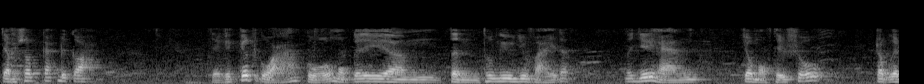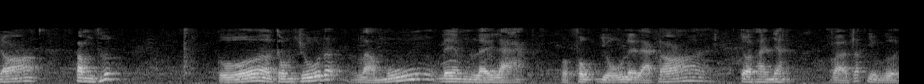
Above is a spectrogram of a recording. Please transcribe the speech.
chăm sóc các đứa con. Thì cái kết quả của một cái um, tình thương yêu như vậy đó, nó giới hạn cho một thiểu số. Trong cái đó, tâm thức của công chúa đó là muốn đem lệ lạc và phục vụ lệ lạc đó cho thai nhân và rất nhiều người.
